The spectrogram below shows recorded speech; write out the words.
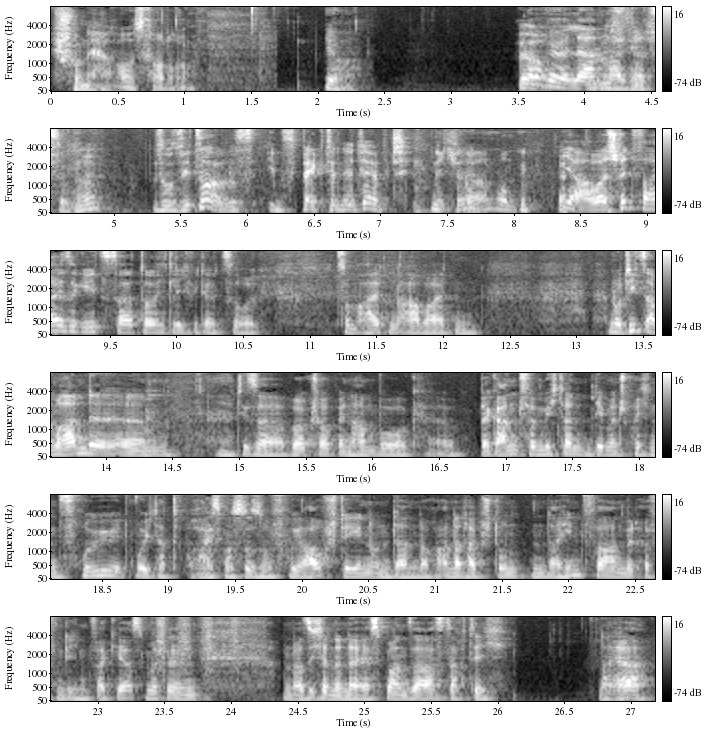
schon eine Herausforderung. Ja. Ja, aber wir lernen lustig, halt dazu. Ne? So sieht's aus. Inspect and Adapt. Nicht wahr? Und, ja, aber schrittweise geht es da tatsächlich wieder zurück zum alten Arbeiten. Notiz am Rande, ähm, dieser Workshop in Hamburg äh, begann für mich dann dementsprechend früh, wo ich dachte, boah, jetzt musst du so früh aufstehen und dann noch anderthalb Stunden dahin fahren mit öffentlichen Verkehrsmitteln. Und als ich dann in der S-Bahn saß, dachte ich, naja,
